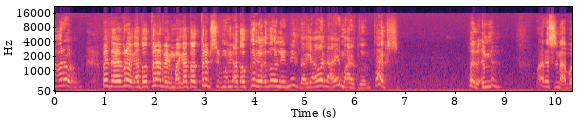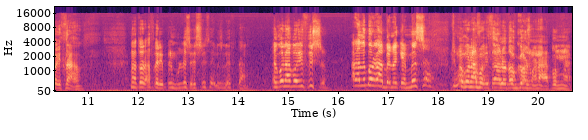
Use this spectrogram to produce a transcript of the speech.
ευρώ. Πέντε ευρώ για το τράβηγμα, για το τρίψιμο, για το κρύο εδώ όλη νύχτα, για όλα ήμαρτον. Εντάξει. Δεν λέμε. Μ' αρέσει να βοηθάω. Να τώρα φέρει πριν μου λες εσύ θέλεις λεφτά. Εγώ να βοηθήσω. Αλλά δεν μπορώ να μπαίνω και μέσα. Τι με εγώ να βοηθάω όλο τον κόσμο να πούμε.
